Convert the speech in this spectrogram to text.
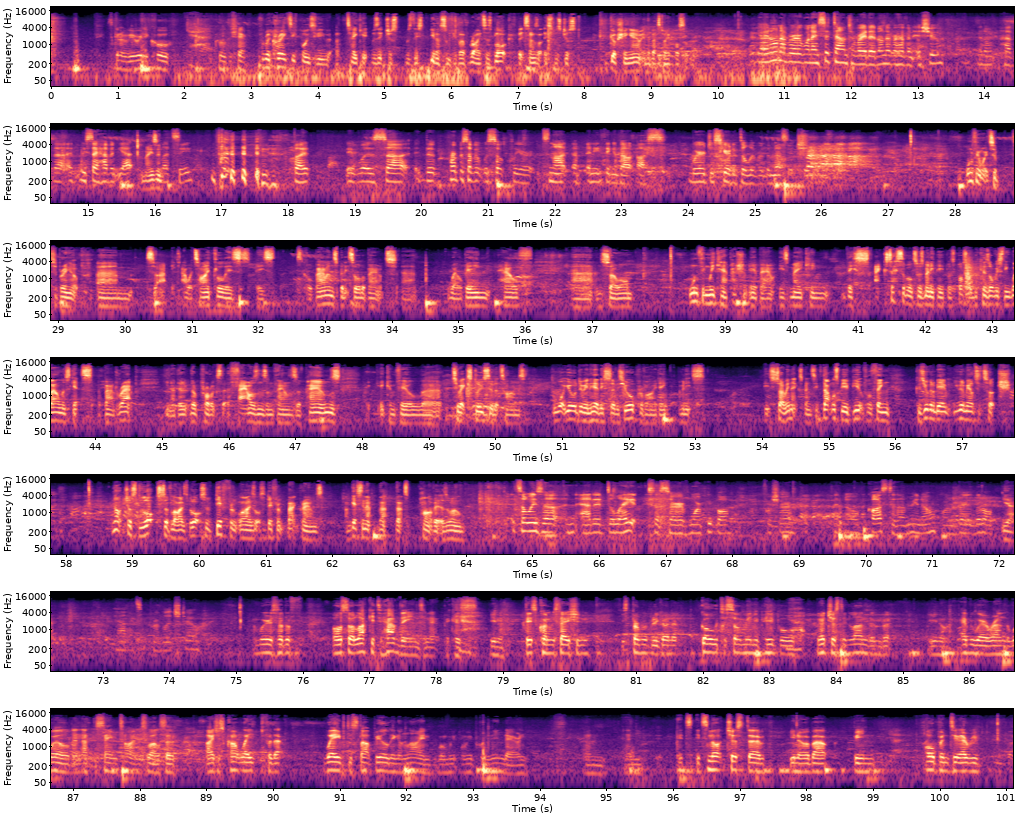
it's going to be really cool. Yeah, cool to share. From a creative point of view, I take it was it just was this you know some people have writer's block, but it sounds like this was just gushing out in the best way possible. yeah i don't ever when i sit down to write i don't ever have an issue i don't have that at least i haven't yet Amazing. let's see but it was uh, the purpose of it was so clear it's not anything about us we're just here to deliver the message One thing I wanted to, to bring up. Um, so our- title is is it's called Balance, but it's all about uh, well-being, health, uh, and so on. One thing we care passionately about is making this accessible to as many people as possible, because obviously wellness gets a bad rap. You know, there, there are products that are thousands and thousands of pounds. It, it can feel uh, too exclusive at times. But what you're doing here, this service you're providing, I mean, it's it's so inexpensive. That must be a beautiful thing because you're going to be able, you're going to be able to touch not just lots of lives, but lots of different lives, lots of different backgrounds. I'm guessing that, that that's part of it as well. it's always a, an added delight to serve more people for sure at no cost to them you know or very little Yeah. yeah that's a privilege too we're sort of also lucky to have the internet because you know this conversation is probably going to go to so many people, Yeah. not just in London, but you know everywhere around the world, and at the same time as well. So I just can't wait for that wave to start building online when we when we put it in there, and and and it's it's not just um, you know about being open to every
